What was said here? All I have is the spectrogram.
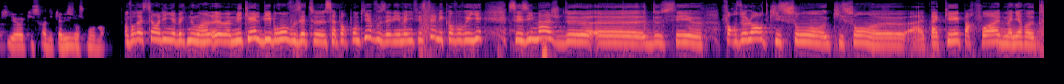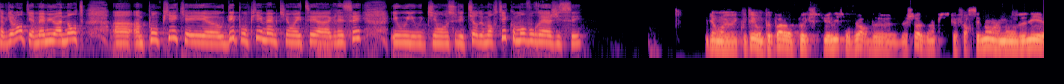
qui, qui se radicalise dans ce mouvement. Vous restez en ligne avec nous. Hein. Euh, Michael Biberon, vous êtes euh, sapeur-pompier, vous avez manifesté, mais quand vous voyez ces images de, euh, ces forces de l'ordre qui sont, attaquées parfois de manière très violente, il y a même eu à Nantes un, pompier, ou des pompiers même, qui ont été agressés et qui ont reçu des tirs de mortier. Comment vous réagissez? Bien, écoutez, on ne peut pas questionner ce genre de, choses, hein, puisque forcément, à un moment donné,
